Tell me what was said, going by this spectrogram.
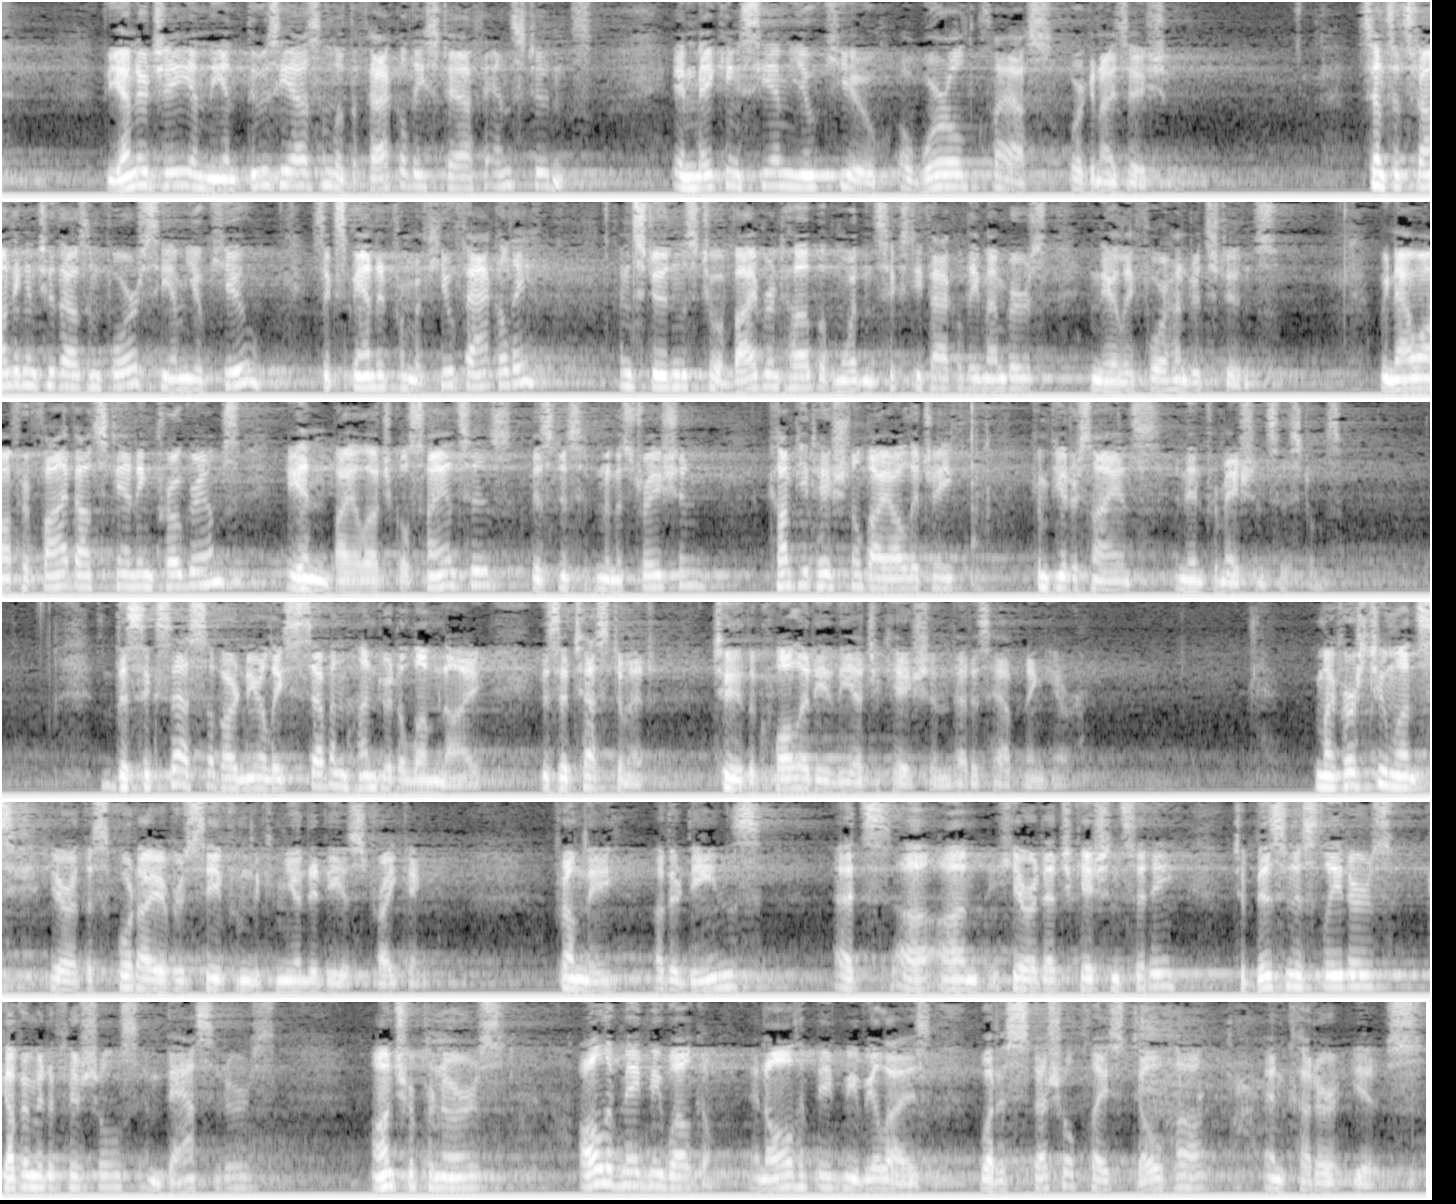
the energy, and the enthusiasm of the faculty, staff, and students in making CMUQ a world class organization. Since its founding in 2004, CMUQ has expanded from a few faculty and students to a vibrant hub of more than 60 faculty members and nearly 400 students. We now offer five outstanding programs in biological sciences, business administration, computational biology, computer science, and information systems. The success of our nearly 700 alumni is a testament to the quality of the education that is happening here. My first two months here, the support I have received from the community is striking. From the other deans at, uh, on, here at Education City, to business leaders, government officials, ambassadors, entrepreneurs, all have made me welcome and all have made me realize what a special place Doha and Qatar is.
